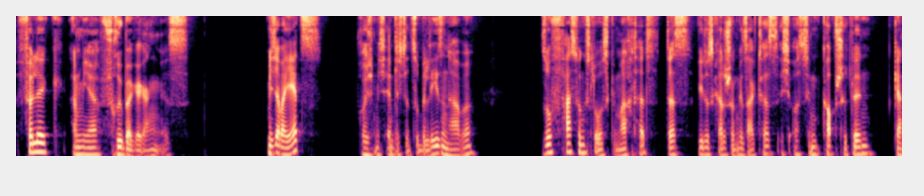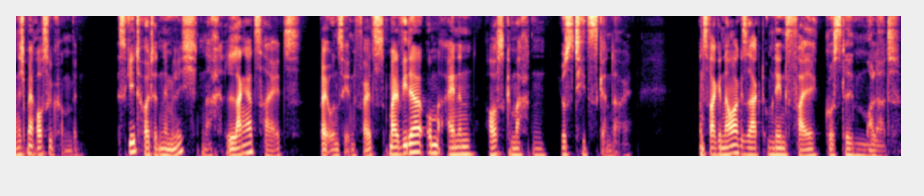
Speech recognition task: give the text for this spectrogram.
völlig an mir vorübergegangen ist. Mich aber jetzt, wo ich mich endlich dazu belesen habe, so fassungslos gemacht hat, dass, wie du es gerade schon gesagt hast, ich aus dem Kopfschütteln gar nicht mehr rausgekommen bin. Es geht heute nämlich nach langer Zeit, bei uns jedenfalls, mal wieder um einen ausgemachten Justizskandal. Und zwar genauer gesagt um den Fall Gustl Mollert.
